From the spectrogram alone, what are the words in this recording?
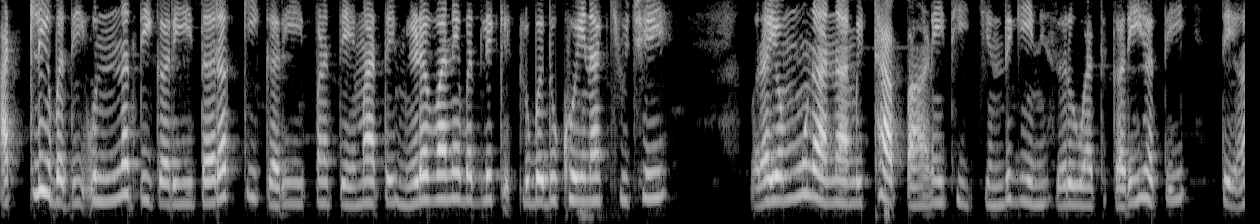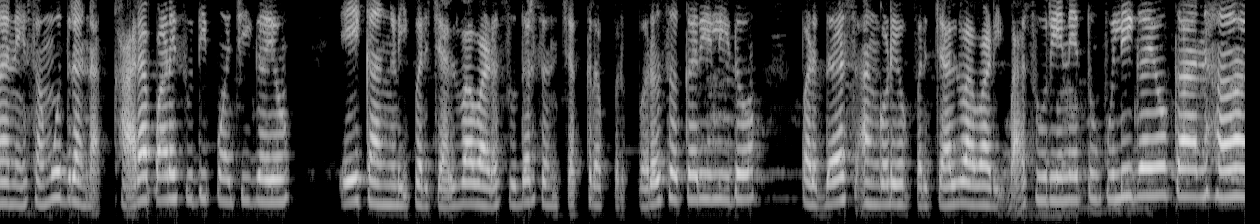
આટલી બધી ઉન્નતિ કરી, તરક્કી કરી, પણ તેમાં તે મેળવવાને બદલે કેટલું બધું ખોઈ નાખ્યું છે? યમુનાના મીઠા પાણીથી જિંદગીની શરૂઆત કરી હતી. તે અને સમુદ્રના ખારા પાણી સુધી પહોંચી ગયો. એક આંગળી પર ચાલવાવાળો સુદર્શન ચક્ર પર ભરોસો કરી લીધો. પણ દસ આંગળીઓ પર ચાલવાવાળી બાંસુરીને તું ભૂલી ગયો કાન્હા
